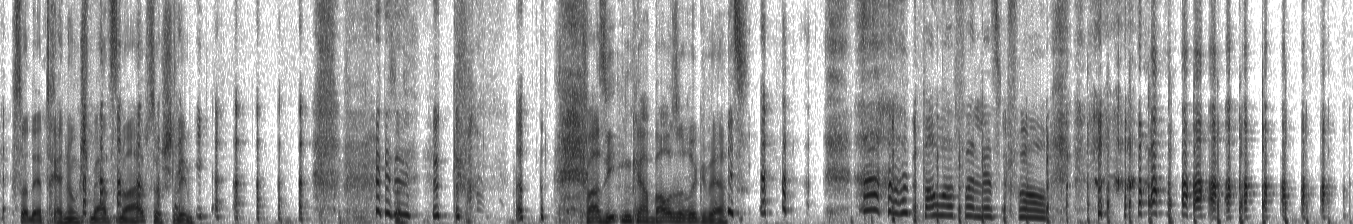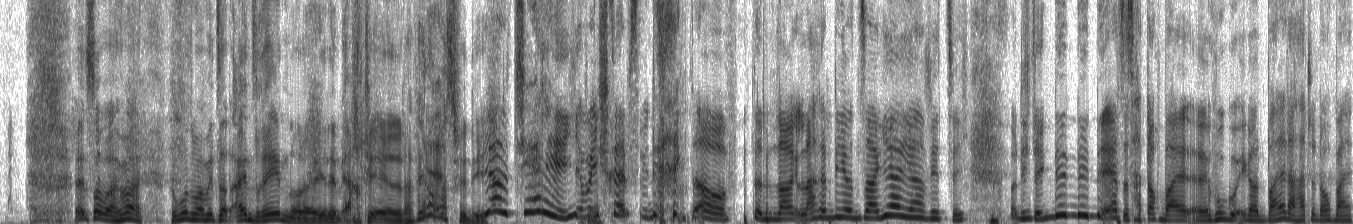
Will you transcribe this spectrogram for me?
Der, ist doch der Trennungsschmerz nur halb so schlimm. So. Quasi Inka Bause rückwärts. Bauer verlässt Frau. Das ist mal, hör mal, du musst mal mit Sat 1 reden oder hier dem RTL. Da wäre doch was für dich. Ja, natürlich. Aber ich schreibe es mir direkt auf. Dann la- lachen die und sagen, ja, ja, witzig. Und ich denke, nee, nee, nee. Das hat doch mal, äh, Hugo Egon Balder hatte doch mal,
